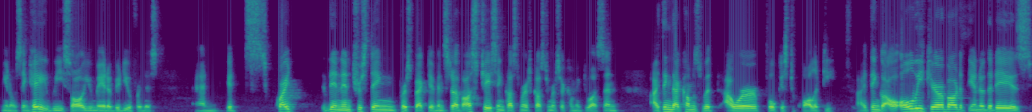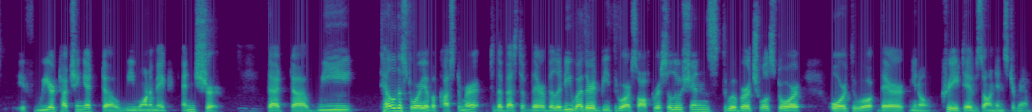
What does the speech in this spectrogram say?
you know, saying, hey, we saw you made a video for this. And it's quite an interesting perspective. Instead of us chasing customers, customers are coming to us. And I think that comes with our focus to quality. I think all, we care about at the end of the day is if we are touching it, uh, we want to make ensure that uh, we tell the story of a customer to the best of their ability, whether it be through our software solutions, through a virtual store, or through their you know creatives on Instagram.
